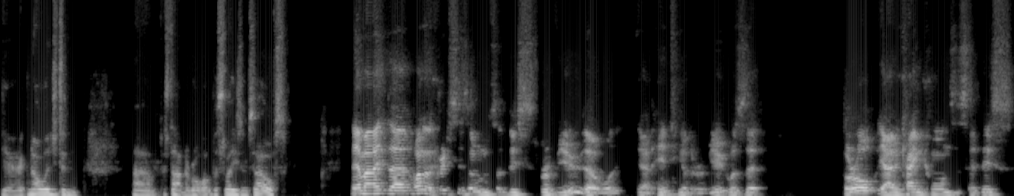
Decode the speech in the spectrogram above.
yeah acknowledged and um, starting to roll up the sleeves themselves. Now, mate, uh, one of the criticisms of this review, though, or you know, the hinting of the review, was that for all, you know, Kane Cornes has said this,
